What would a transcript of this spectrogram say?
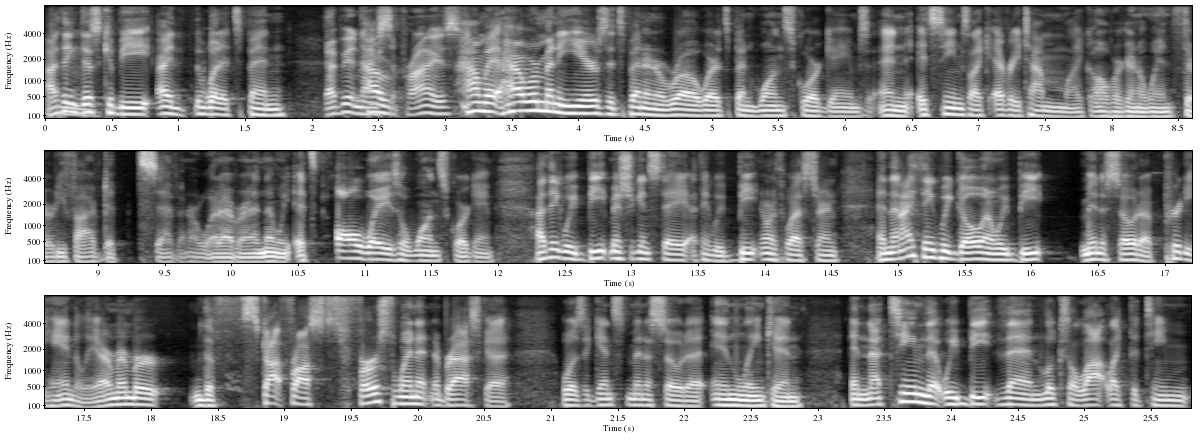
I think hmm. this could be I, what it's been. That'd be a nice surprise. How many, however many years it's been in a row where it's been one score games, and it seems like every time I'm like, oh, we're gonna win 35 to seven or whatever, and then we it's always a one score game. I think we beat Michigan State. I think we beat Northwestern, and then I think we go and we beat Minnesota pretty handily. I remember the Scott Frost's first win at Nebraska was against Minnesota in Lincoln, and that team that we beat then looks a lot like the team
